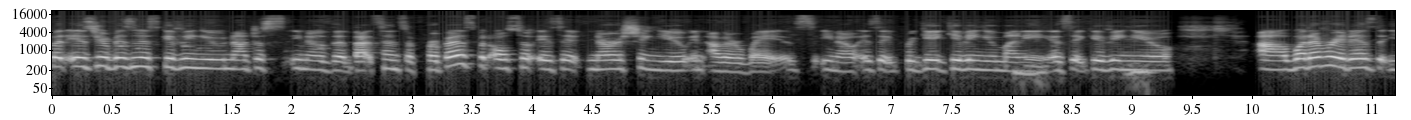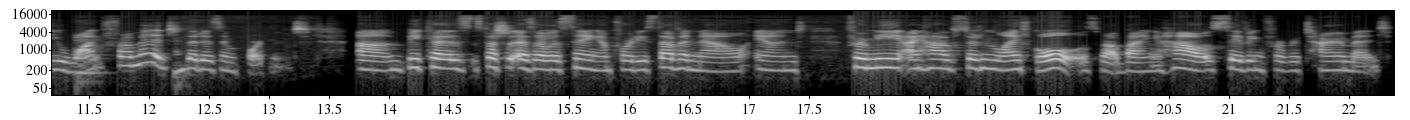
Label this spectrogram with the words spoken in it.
But is your business giving you not just, you know, the, that sense of purpose, but also is it nourishing you in other ways? You know, is it giving you money? Mm-hmm. Is it giving you uh, whatever it is that you want from it that is important? Um, because especially as I was saying, I'm 47 now, and for me, I have certain life goals about buying a house, saving for retirement,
